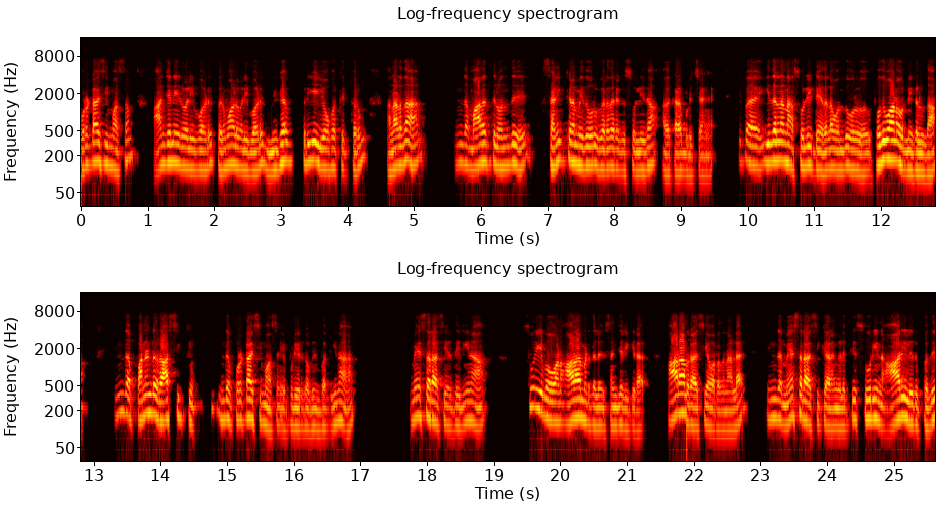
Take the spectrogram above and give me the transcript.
புரட்டாசி மாசம் ஆஞ்சநேயர் வழிபாடு, பெருமாள் வழிபாடு மிகப்பெரிய யோகத்தை தரும். அதனால தான் இந்த மாதத்தில் வந்து சனிக்கிழமை தோறும் விரதம் இருக்க சொல்லி தான் அதை கடைபிடிச்சாங்க. இப்ப இதெல்லாம் நான் சொல்லிட்டேன். இதெல்லாம் வந்து ஒரு பொதுவான ஒரு நிகழ்வு தான். இந்த 12 ராசிக்கும் இந்த புரட்டாசி மாதம் எப்படி இருக்கு அப்படின்னு பார்த்தீங்கன்னா, மேச ராசி எடுத்துக்கிட்டீங்கன்னா, சூரிய பகவான் ஆறாம் இடத்துல சஞ்சரிக்கிறார். ஆறாம் ராசியா வர்றதுனால, இந்த மேச ராசிக்காரங்களுக்கு சூரியன் ஆறில் இருப்பது,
